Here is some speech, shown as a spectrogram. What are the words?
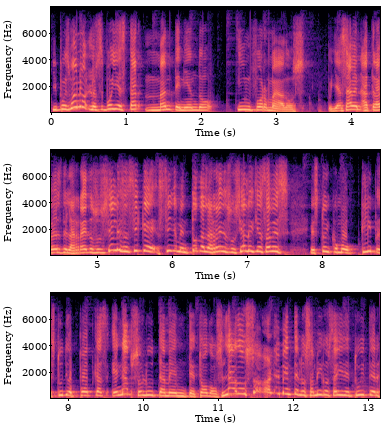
Y pues bueno, los voy a estar manteniendo informados. Pues ya saben, a través de las redes sociales, así que sígueme en todas las redes sociales, ya sabes, estoy como Clip Studio Podcast en absolutamente todos lados, solamente los amigos ahí de Twitter,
